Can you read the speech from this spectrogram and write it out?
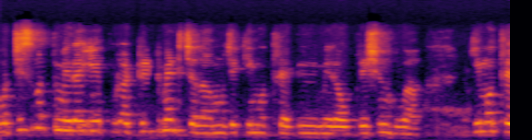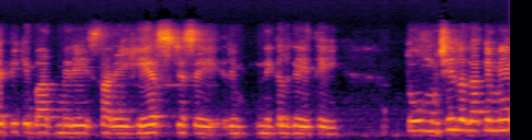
और जिस वक्त मेरा ये पूरा ट्रीटमेंट चला मुझे कीमोथेरेपी मेरा ऑपरेशन हुआ कीमोथेरेपी के बाद मेरे सारे हेयर्स जैसे निकल गए थे। तो मुझे लगा कि मैं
